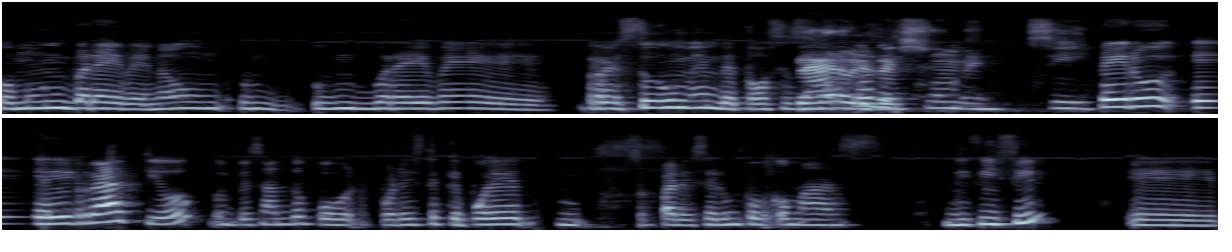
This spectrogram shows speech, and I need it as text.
como un breve, ¿no? Un, un, breve resumen de todos esos Claro, factores. el resumen, sí. Pero el ratio, empezando por, por este que puede parecer un poco más difícil, eh,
